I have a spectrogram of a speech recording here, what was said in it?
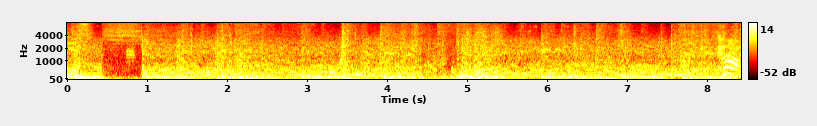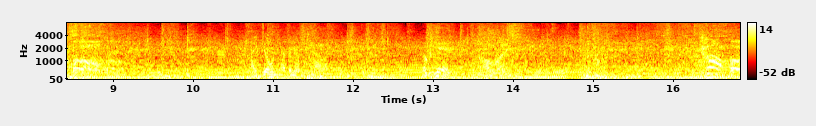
Yes. Combo! I don't have enough power. Okay, alright. Combo!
